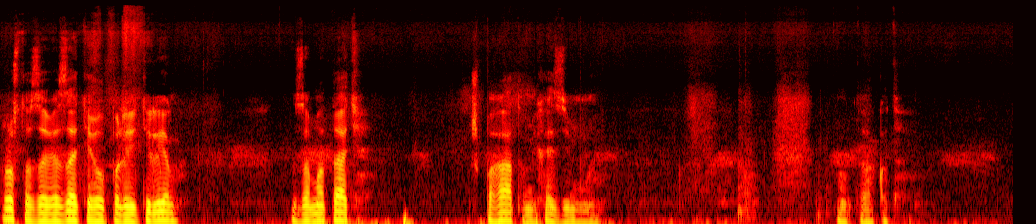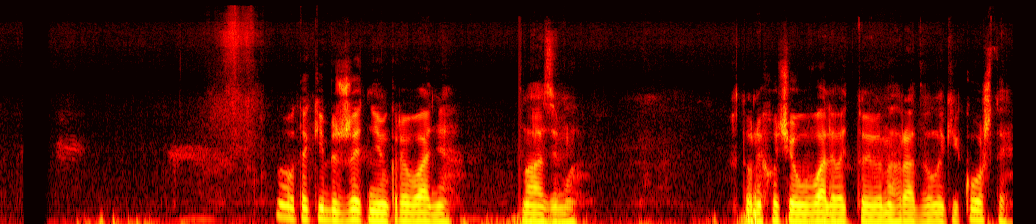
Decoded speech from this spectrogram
Просто зав'язати його поліетилен, замотати шпагатом і хай зимує. Отак от. Ну, такі бюджетні укривання на зиму. Хто не хоче увалювати той виноград великі кошти.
